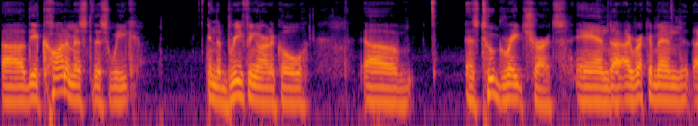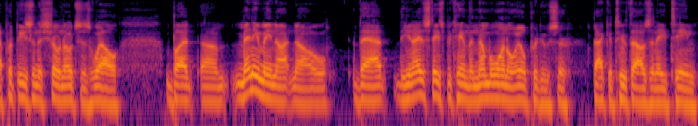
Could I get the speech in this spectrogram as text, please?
Uh, the Economist this week, in the briefing article, uh, has two great charts, and I recommend I put these in the show notes as well. But um, many may not know that the United States became the number one oil producer back in 2018.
